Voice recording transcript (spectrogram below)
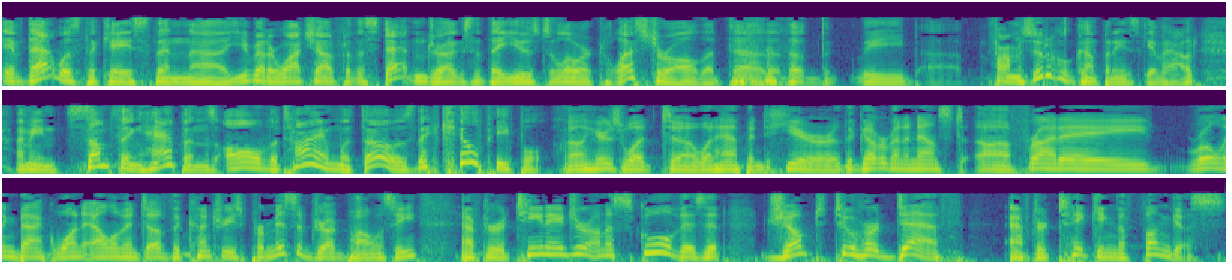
if that was the case, then uh, you better watch out for the statin drugs that they use to lower cholesterol that uh, the the, the uh, pharmaceutical companies give out. I mean, something happens all the time with those. They kill people. Well, here's what uh, what happened here. The government announced uh, Friday rolling back one element of the country's permissive drug policy after a teenager on a school visit jumped to her death after taking the fungus.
